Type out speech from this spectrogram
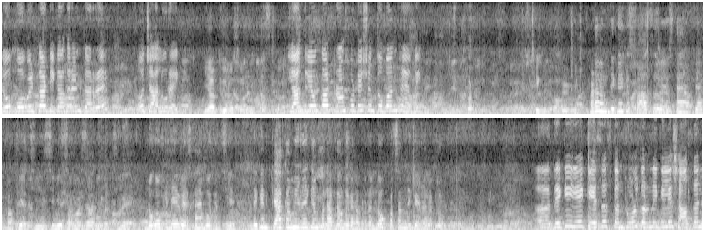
जो कोविड का टीकाकरण कर रहे हैं वो चालू रहेगी। यात्री बसों यात्रियों का ट्रांसपोर्टेशन तो बंद है अभी। मैडम हम देखें कि स्वास्थ्य व्यवस्थाएँ आपके यहाँ काफ़ी अच्छी है सिविल सर्विस बहुत अच्छी है लोगों के लिए व्यवस्थाएँ बहुत अच्छी है लेकिन क्या कमी रही कि हमको लॉकडाउन लगाना पड़ता है? लोग पसंद नहीं कर रहे लॉकडाउन अ, देखिए ये केसेस कंट्रोल करने के लिए शासन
